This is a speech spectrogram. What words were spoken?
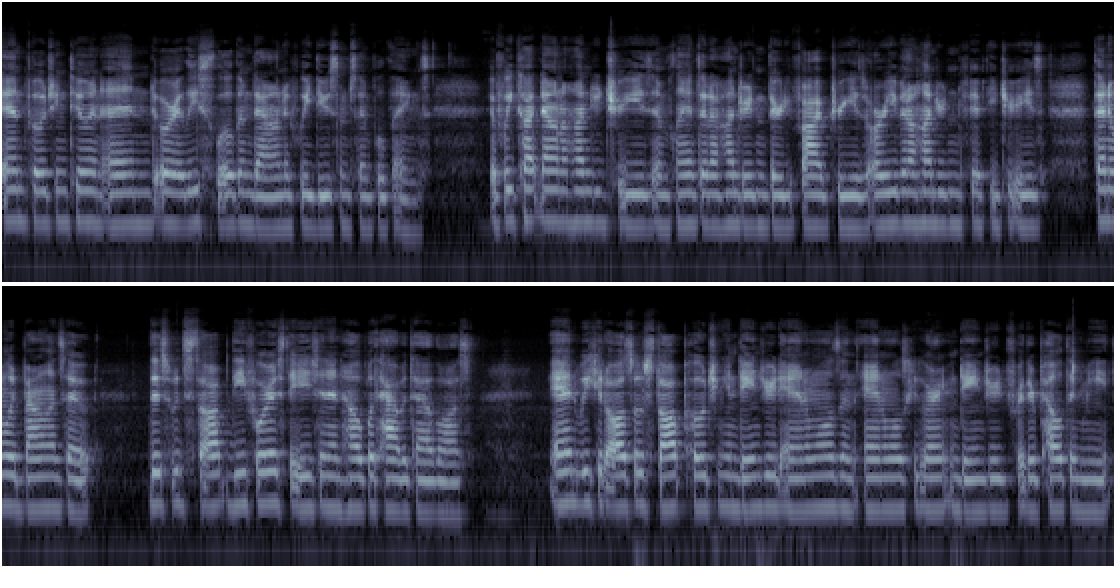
and poaching to an end, or at least slow them down if we do some simple things. If we cut down 100 trees and planted 135 trees, or even 150 trees, then it would balance out. This would stop deforestation and help with habitat loss. And we could also stop poaching endangered animals and animals who aren't endangered for their pelt and meat.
